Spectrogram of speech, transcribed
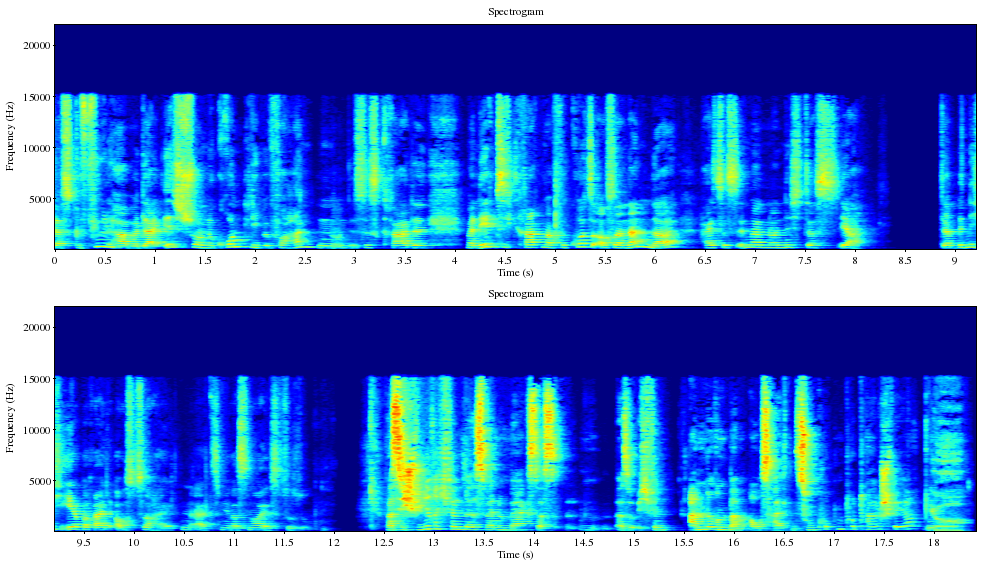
das Gefühl habe, da ist schon eine Grundliebe vorhanden und es ist gerade, man lebt sich gerade mal für kurz auseinander, heißt es immer noch nicht, dass, ja, da bin ich eher bereit auszuhalten, als mir was Neues zu suchen. Was ich schwierig finde, ist, wenn du merkst, dass, also ich finde anderen beim Aushalten zugucken total schwer. Ja,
